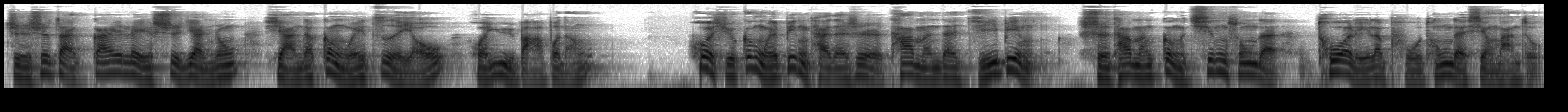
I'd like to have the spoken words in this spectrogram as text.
只是在该类事件中显得更为自由。或欲罢不能，或许更为病态的是，他们的疾病使他们更轻松地脱离了普通的性满足。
